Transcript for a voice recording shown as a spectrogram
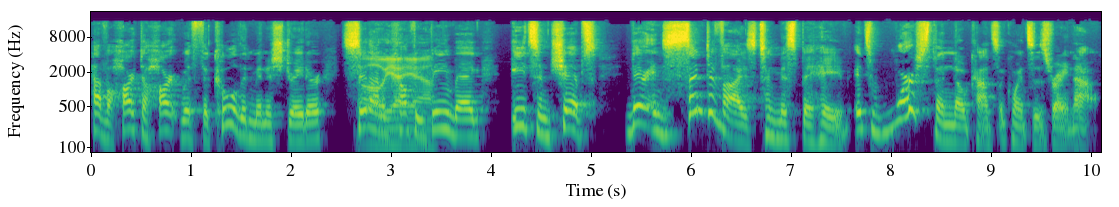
have a heart to heart with the cool administrator, sit oh, on a yeah, comfy yeah. beanbag, eat some chips. They're incentivized to misbehave. It's worse than no consequences right now.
